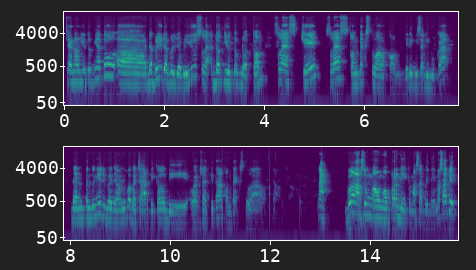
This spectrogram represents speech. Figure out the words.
channel YouTube-nya tuh uh, www.youtube.com slash c slash kontekstualcom. Jadi bisa dibuka dan tentunya juga jangan lupa baca artikel di website kita kontekstual. Nah, gue langsung mau ngoper nih ke Mas Abid nih. Mas Abid,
